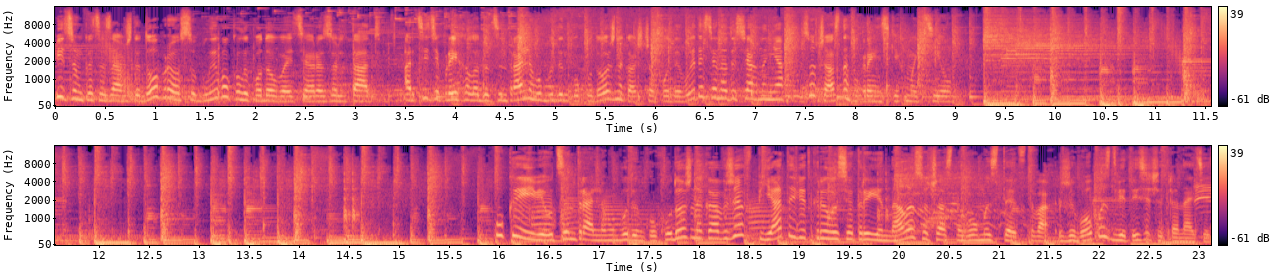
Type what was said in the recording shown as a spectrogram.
Підсумки це завжди добре, особливо коли подобається результат. Арціті приїхала до центрального будинку художника, щоб подивитися на досягнення сучасних українських митців. У Києві у центральному будинку художника вже вп'яте відкрилося триєннале сучасного мистецтва Живопис 2013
